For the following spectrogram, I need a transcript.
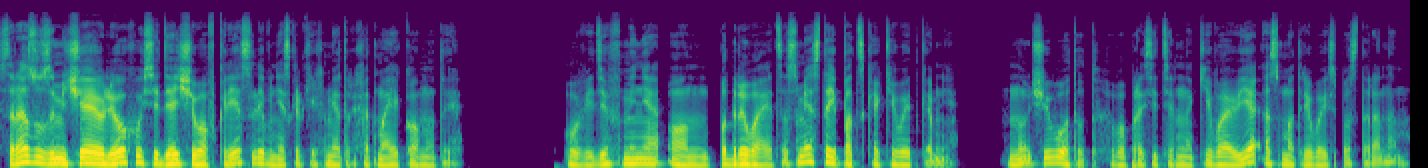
Сразу замечаю Леху, сидящего в кресле в нескольких метрах от моей комнаты. Увидев меня, он подрывается с места и подскакивает ко мне. «Ну чего тут?» — вопросительно киваю я, осматриваясь по сторонам.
